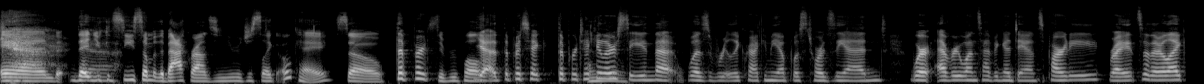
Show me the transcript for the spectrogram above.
and then you yeah. could see some of the backgrounds and you were just like okay so The per- RuPaul yeah, the partic- the particular Oh. scene that was really cracking me up was towards the end where everyone's having a dance party, right? So they're like,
